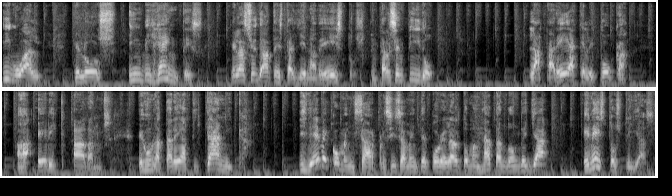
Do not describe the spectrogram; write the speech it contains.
igual que los indigentes, que la ciudad está llena de estos. En tal sentido, la tarea que le toca a Eric Adams es una tarea titánica y debe comenzar precisamente por el Alto Manhattan, donde ya en estos días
